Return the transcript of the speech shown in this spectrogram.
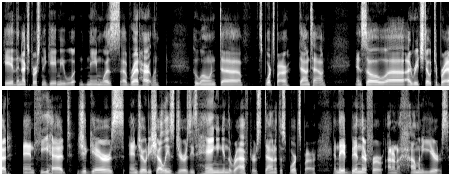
he, the next person he gave me what name was uh, Brad Hartland who owned uh, sports bar downtown. And so uh, I reached out to Brad, and he had Jaguars and Jody Shelley's jerseys hanging in the rafters down at the sports bar. And they had been there for I don't know how many years.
